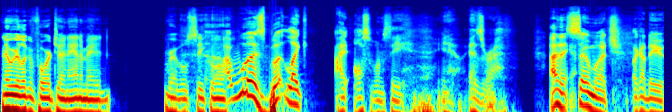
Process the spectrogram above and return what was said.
I know we were looking forward to an animated Rebel sequel. I was, but like, I also want to see, you know, Ezra I think so much. Like I do.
